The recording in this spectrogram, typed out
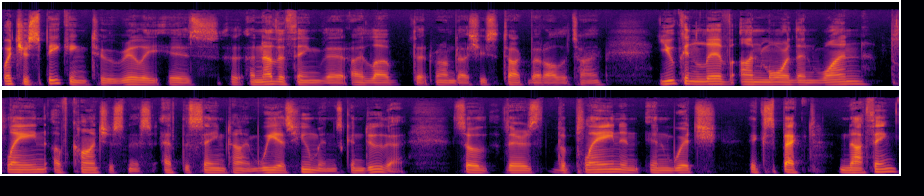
what you're speaking to really is uh, another thing that I love that Ram Dass used to talk about all the time. You can live on more than one plane of consciousness at the same time. We as humans can do that. So there's the plane in, in which expect nothing.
